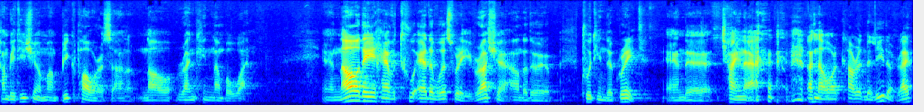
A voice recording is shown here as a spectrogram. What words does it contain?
competition among big powers are now ranking number one, and now they have two adversaries: Russia under the Putin the Great, and uh, China and our current leader, right?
